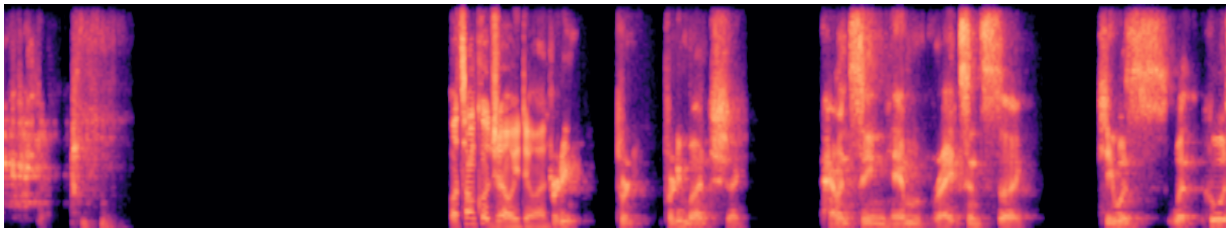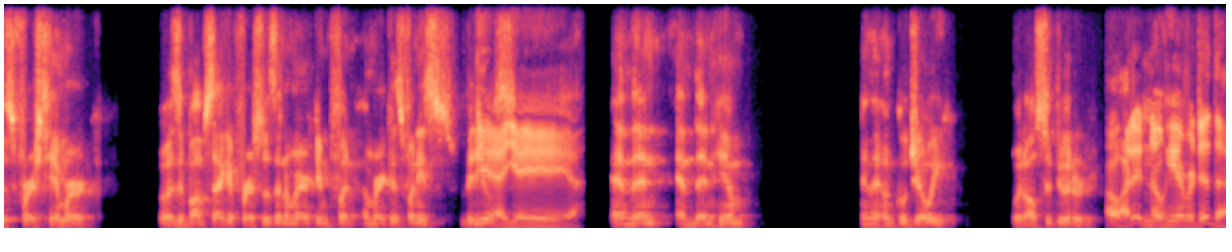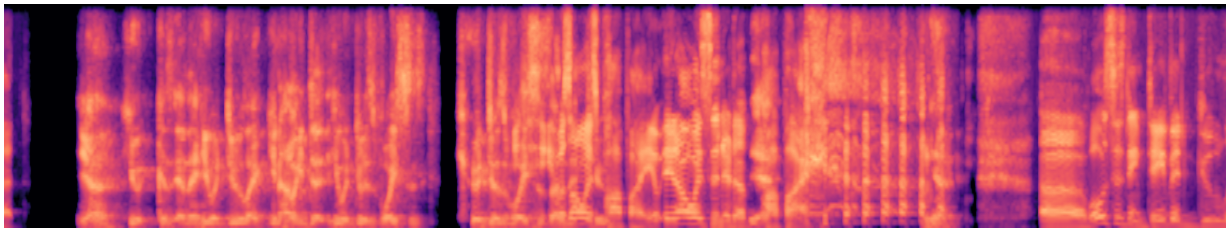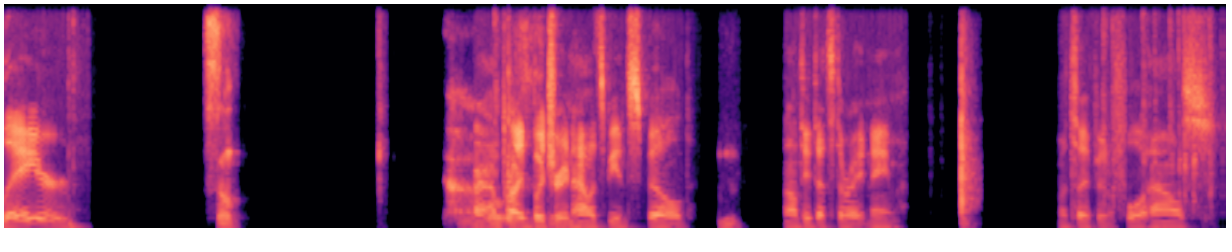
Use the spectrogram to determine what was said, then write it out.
What's Uncle Joey doing? pretty pretty pretty much like haven't seen him right since uh, he was with who was first, him or was it Bob Saget first? Was an American fun America's Funniest Videos? Yeah, yeah, yeah, yeah, yeah. and then and then him, and then Uncle Joey would also do it, or Oh, I didn't know he ever did that. yeah, he because and then he would do like you know how he did he would do his voices. He would do his voices. It on was always too. Popeye. It, it always ended up Yeah. Popeye. Yeah, Uh, what was his name? David Goulet or some. Uh, right, I'm probably butchering how it's being spelled. Mhm. I don't think that's the right name. I'm gonna type in Full House.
